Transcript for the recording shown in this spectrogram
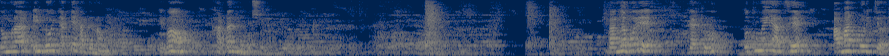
তোমরা এই বইটাকে হাতে নাও এবং খাতা নিয়ে বসো। বাংলা বইয়ে দেখো, প্রথমেই আছে আমার পরিচয়।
